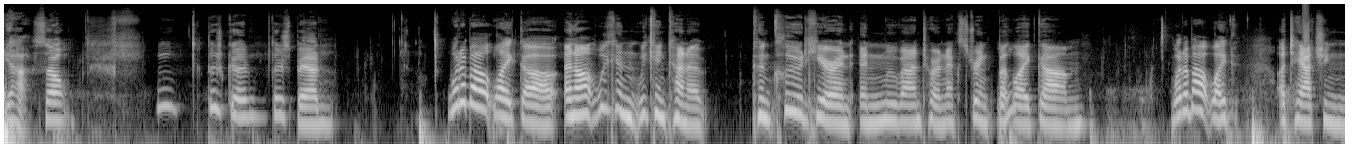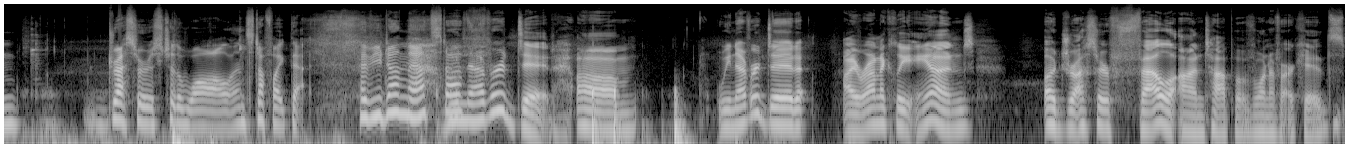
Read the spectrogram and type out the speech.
yeah. So mm, there's good, there's bad. What about like uh and I'll, we can we can kind of conclude here and and move on to our next drink, but like um what about like attaching dressers to the wall and stuff like that. Have you done that stuff? We never did. Um, we never did. Ironically, and a dresser fell on top of one of our kids,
